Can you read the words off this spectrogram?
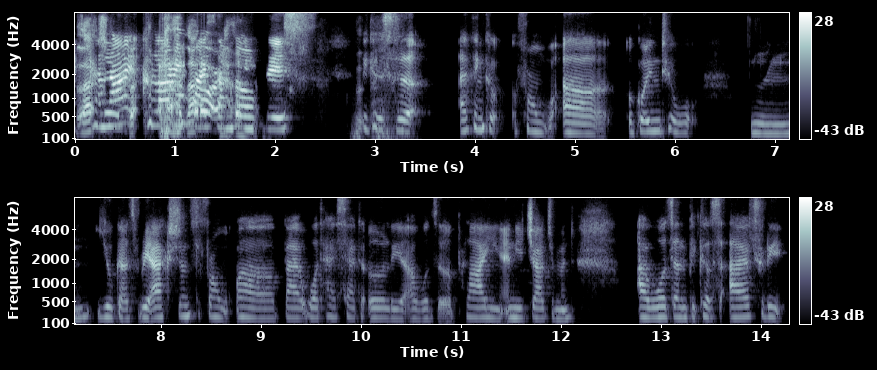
Can I clarify that's- something, please? Because uh, I think from uh, going to um, you guys' reactions from uh, by what I said earlier, I was applying any judgment. I wasn't because I actually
